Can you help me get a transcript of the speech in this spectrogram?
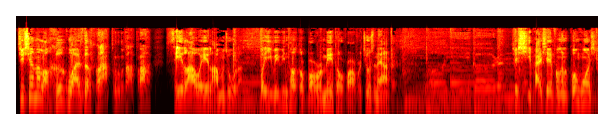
就像那老荷官似的，哒突哒哒，谁拦我也拦不住了。我以为云涛抖包袱，没抖包袱，就是那样式的。就洗牌先锋了，咣咣洗！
